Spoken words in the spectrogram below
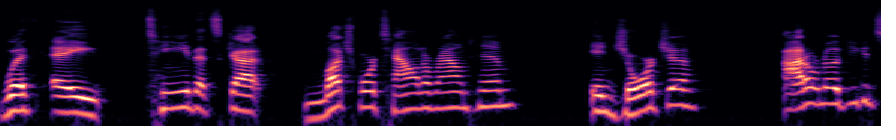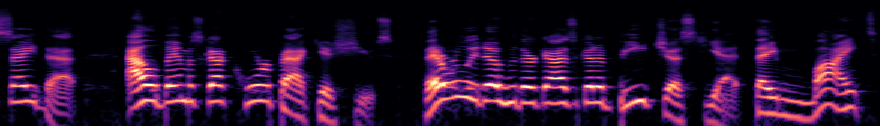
with a team that's got much more talent around him? In Georgia? I don't know if you can say that. Alabama's got quarterback issues. They don't really know who their guys are going to be just yet. They might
